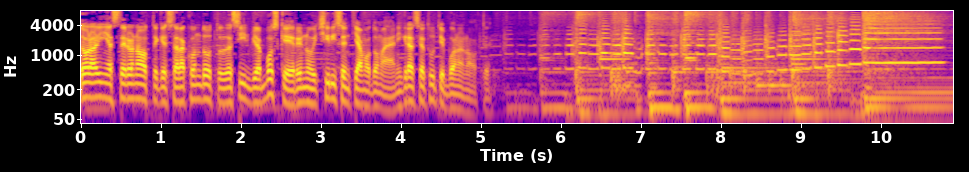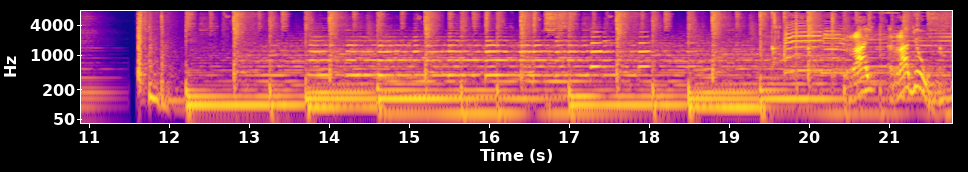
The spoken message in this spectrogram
Do la linea Stereonotte che sarà condotto da Silvia Boschere noi ci risentiamo domani. Grazie a tutti e buonanotte. Rai Radio 1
